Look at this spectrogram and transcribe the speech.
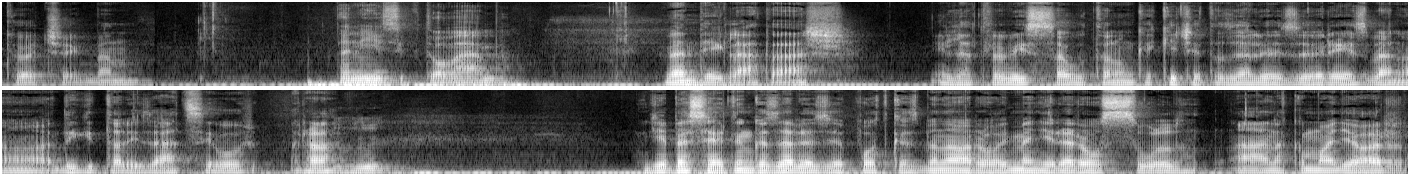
költségben. De nézzük tovább. Vendéglátás illetve visszautalunk egy kicsit az előző részben a digitalizációra. Uh-huh. Ugye beszéltünk az előző podcastben arról, hogy mennyire rosszul állnak a magyar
